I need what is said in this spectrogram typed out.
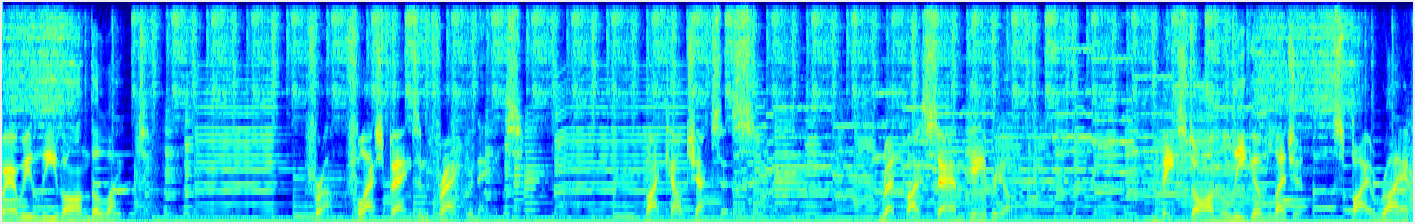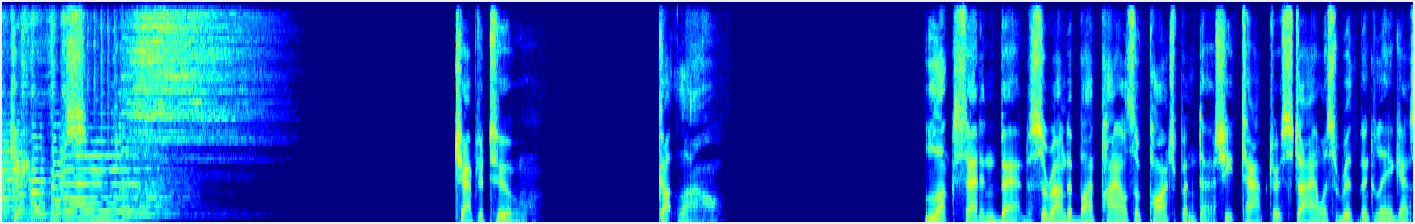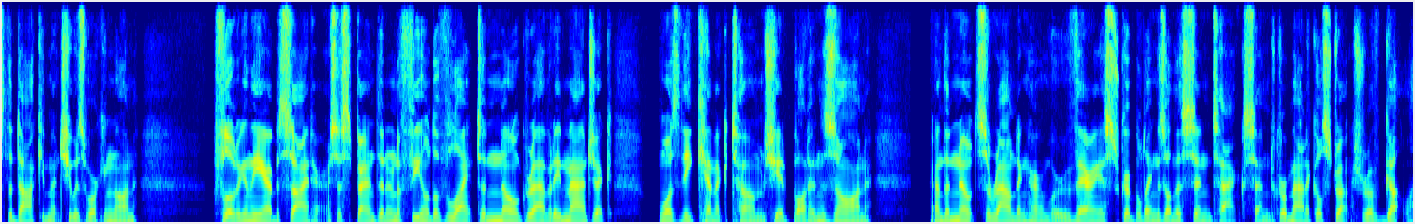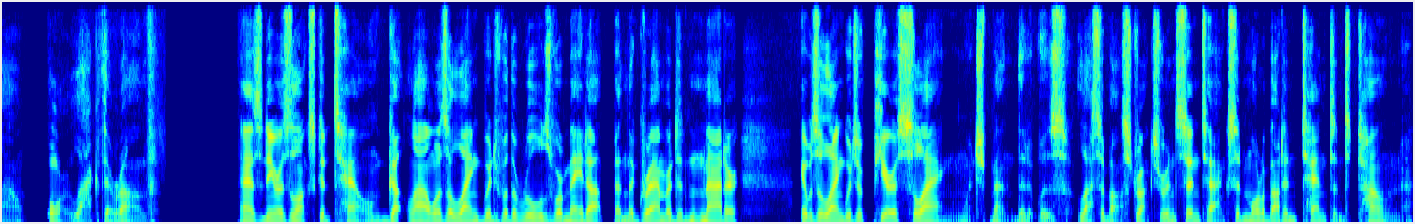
where we leave on the light. From Flashbangs and Frag Grenades by Calchexxis. Read by Sam Gabriel. Based on League of Legends by Riot Games. Chapter 2 Gutlow Lux sat in bed, surrounded by piles of parchment as she tapped her stylus rhythmically against the document she was working on. Floating in the air beside her, suspended in a field of light and no gravity magic, was the chemic tome she had bought in Zaun, and the notes surrounding her were various scribblings on the syntax and grammatical structure of Gutlow, or lack thereof. As near as Lux could tell, Gutlow was a language where the rules were made up and the grammar didn't matter, it was a language of pure slang, which meant that it was less about structure and syntax and more about intent and tone.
